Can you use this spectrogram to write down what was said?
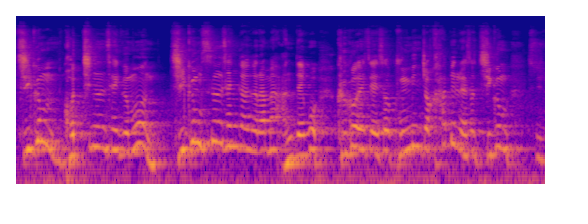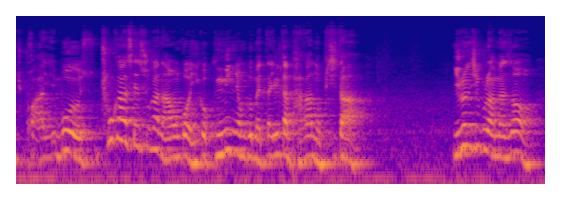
지금 거치는 세금은 지금 쓸 생각을 하면 안 되고 그거에 대해서 국민적 합의를 해서 지금 과- 뭐 초과 세수가 나온 거 이거 국민연금에다 일단 박아 놓읍시다. 이런 식으로 하면서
